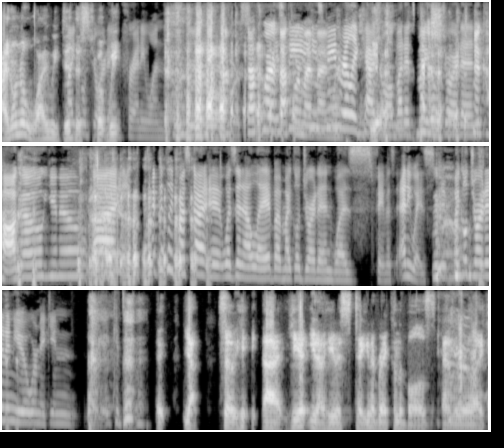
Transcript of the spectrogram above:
I don't know why we did Michael this, but we for anyone. That. Oh, That's, that's yeah. where he's that's being, where my he's mind being went. really yeah. casual, but it's Michael Jordan. Chicago, you know. Uh, technically, Prescott it was in LA, but Michael Jordan was famous. Anyways, Michael Jordan and you were making continue. yeah. So he uh he you know he was taking a break from the Bulls, and we were like,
